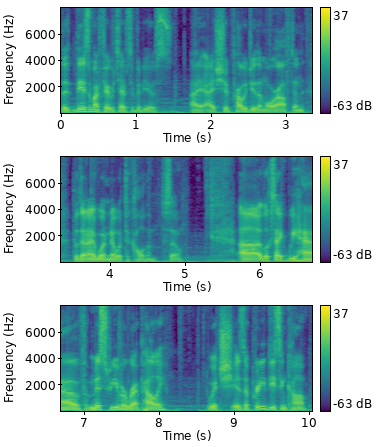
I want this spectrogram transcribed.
th these are my favorite types of videos. I, I, should probably do them more often, but then I wouldn't know what to call them. So uh, it looks like we have Mistweaver Ret Pally, which is a pretty decent comp.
